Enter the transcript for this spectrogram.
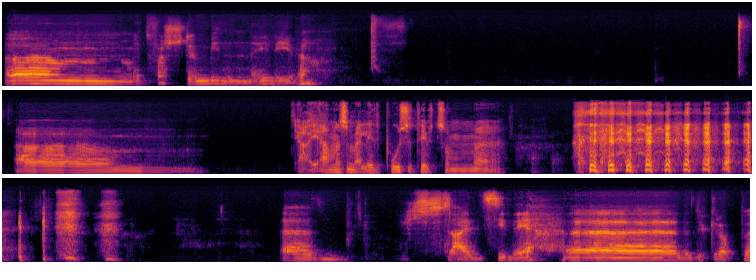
Um, mitt første minne i livet Um... Ja, gjerne som er litt positivt, som uh... uh, Nei, si det. Uh, det dukker opp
